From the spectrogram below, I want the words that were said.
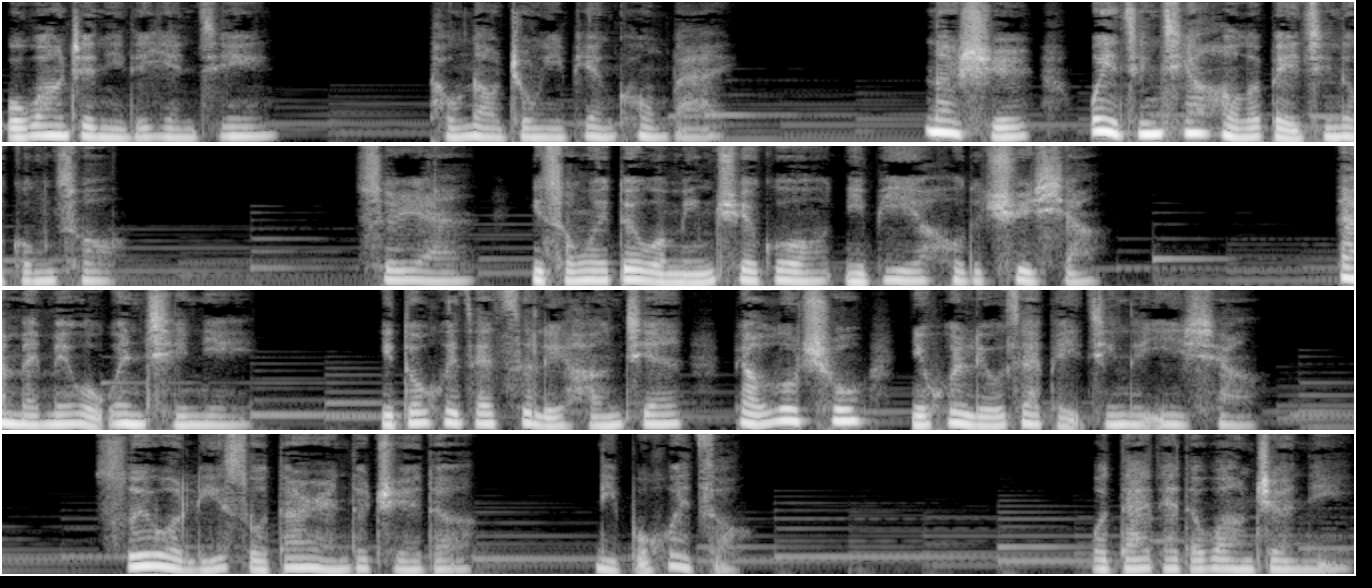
我望着你的眼睛。头脑中一片空白。那时我已经签好了北京的工作。虽然你从未对我明确过你毕业后的去向，但每每我问起你，你都会在字里行间表露出你会留在北京的意向，所以我理所当然的觉得，你不会走。我呆呆的望着你，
